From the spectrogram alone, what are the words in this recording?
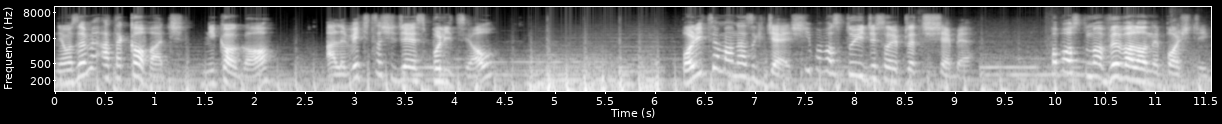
Nie możemy atakować nikogo, ale wiecie co się dzieje z policją? Policja ma nas gdzieś i po prostu idzie sobie przed siebie. Po prostu ma wywalony pościg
